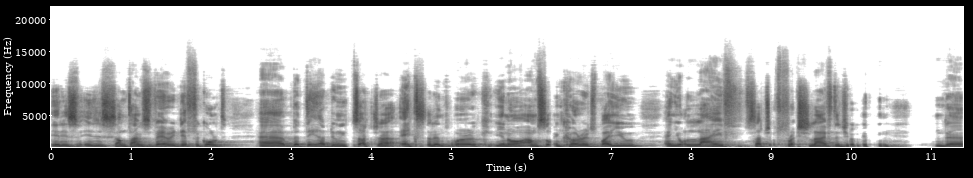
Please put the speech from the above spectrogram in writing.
It is, it is sometimes very difficult, uh, but they are doing such an excellent work. You know, I'm so encouraged by you and your life, such a fresh life that you're living and, uh,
